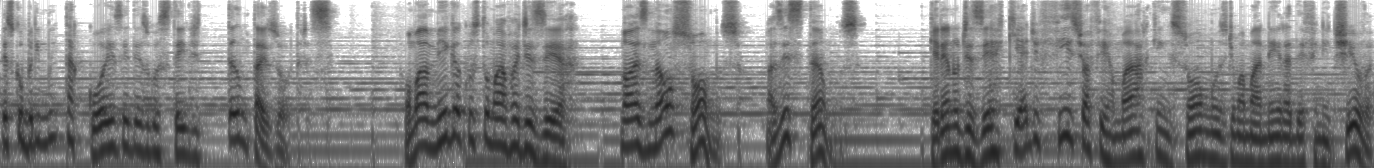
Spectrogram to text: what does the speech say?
descobri muita coisa e desgostei de tantas outras. Uma amiga costumava dizer: Nós não somos, nós estamos querendo dizer que é difícil afirmar quem somos de uma maneira definitiva,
